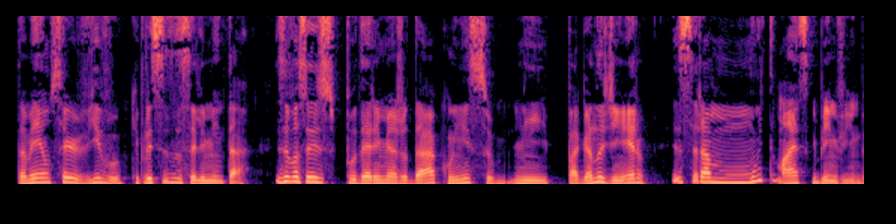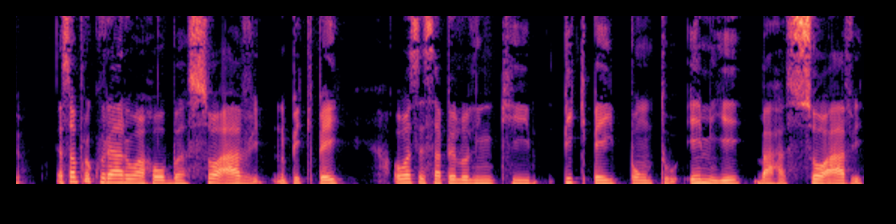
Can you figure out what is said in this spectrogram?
também é um ser vivo que precisa se alimentar. E se vocês puderem me ajudar com isso, me pagando dinheiro, isso será muito mais que bem-vindo. É só procurar o arroba soave no PicPay ou acessar pelo link picpay.me barra soave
